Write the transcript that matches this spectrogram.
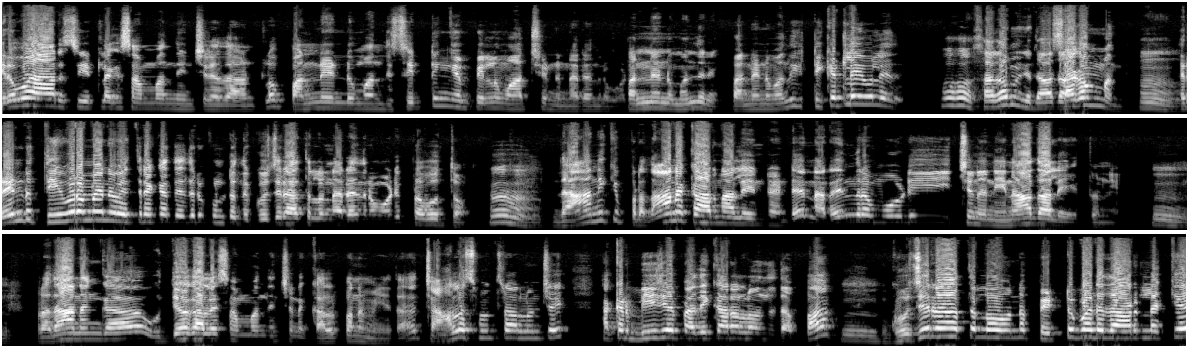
ఇరవై ఆరు సీట్లకు సంబంధించిన దాంట్లో పన్నెండు మంది సిట్టింగ్ ఎంపీలను మార్చిండు నరేంద్ర మోడీ. పన్నెండు మందిని? పన్నెండు మందికి టికెట్లు ఇవ్వలేదు. సగం సగం మంది. రెండు తీవ్రమైన వ్యతిరేకత ఎదుర్కొంటుంది గుజరాత్లో నరేంద్ర మోడీ ప్రభుత్వం. దానికి ప్రధాన కారణాలు ఏంటంటే నరేంద్ర మోడీ ఇచ్చిన నినాదాలు అవుతున్నాయి ప్రధానంగా ఉద్యోగాలకు సంబంధించిన కల్పన మీద చాలా సంవత్సరాల నుంచి అక్కడ బీజేపీ అధికారంలో ఉంది తప్ప గుజరాత్లో ఉన్న పెట్టుబడిదారులకే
